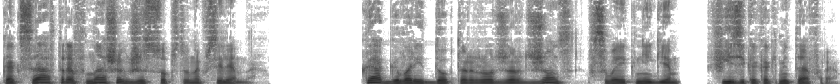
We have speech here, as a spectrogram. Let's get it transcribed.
как соавторов наших же собственных вселенных. Как говорит доктор Роджер Джонс в своей книге «Физика как метафора»,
